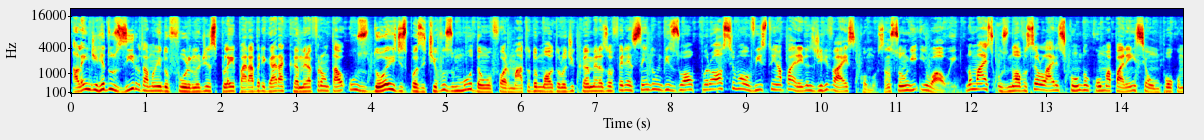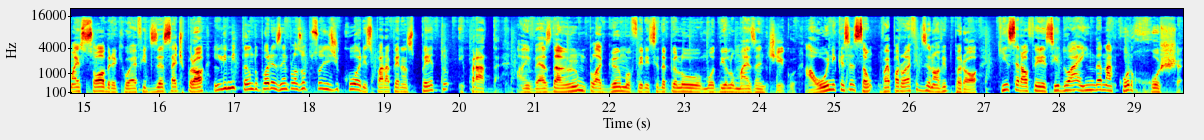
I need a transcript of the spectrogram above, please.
Além de reduzir o tamanho do furo no display para abrigar a câmera frontal, os dois dispositivos mudam o formato do módulo de câmeras, oferecendo um visual próximo ao visto em aparelhos de rivais, como Samsung e Huawei. No mais, os novos celulares contam com uma aparência um pouco mais sóbria que o F17 Pro, limitando, por exemplo, as opções de cores para apenas preto e prata, ao invés da ampla gama oferecida pelo modelo mais antigo. A única exceção vai para o F19 Pro, que será oferecido ainda na cor roxa.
